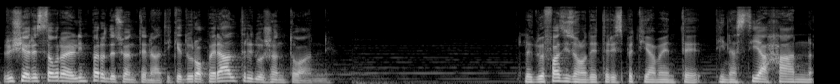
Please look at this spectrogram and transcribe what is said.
riuscì a restaurare l'impero dei suoi antenati, che durò per altri 200 anni. Le due fasi sono dette rispettivamente dinastia Han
